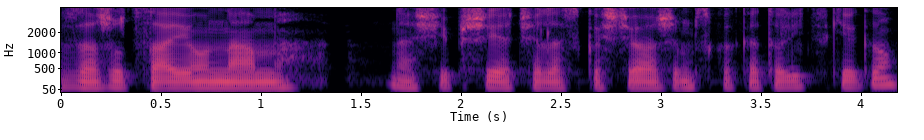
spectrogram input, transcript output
zarzucają nam nasi przyjaciele z Kościoła Rzymskokatolickiego?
